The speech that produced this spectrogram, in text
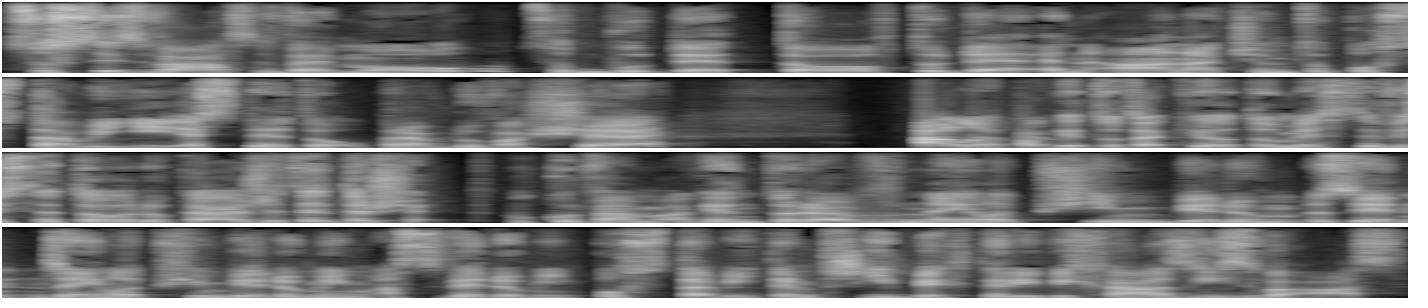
co si z vás vemou, co bude to, to DNA, na čem to postaví, jestli je to opravdu vaše, ale pak je to taky o tom, jestli vy se toho dokážete držet. Pokud vám agentura v nejlepším, vědom, s nejlepším vědomím a svědomí postaví ten příběh, který vychází z vás,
